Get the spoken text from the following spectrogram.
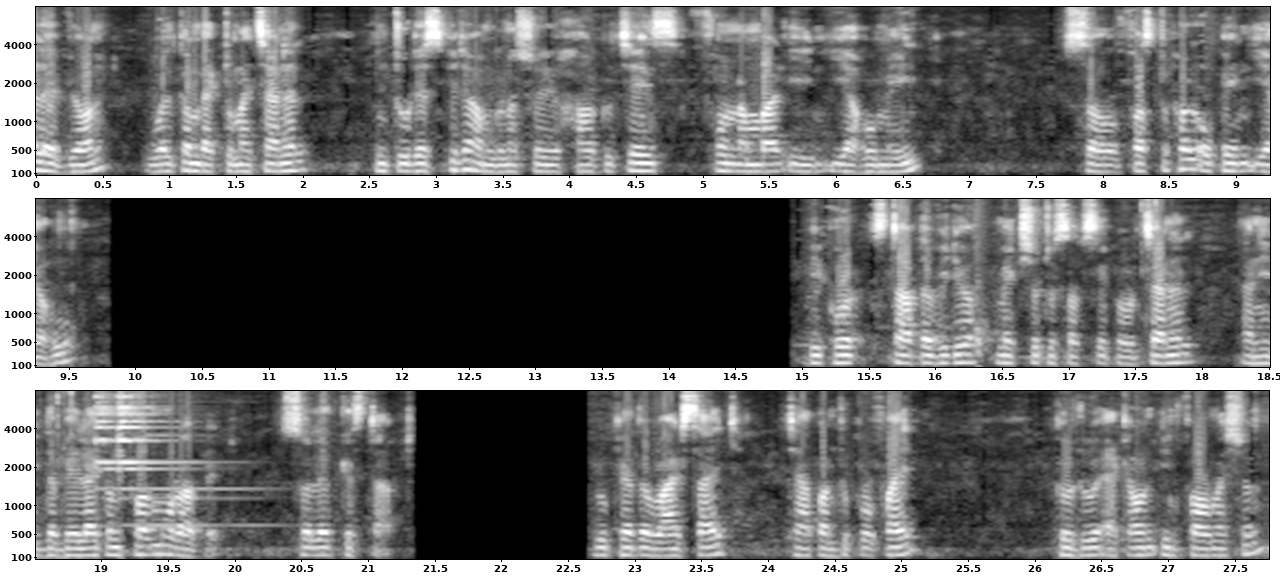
hello everyone welcome back to my channel. In today's video i'm gonna show you how to change phone number in yahoo mail. So first of all open yahoo. Before start the video make sure to subscribe our channel and hit the bell icon for more update. So let's get started. Look at the right side tap onto profile go to account information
